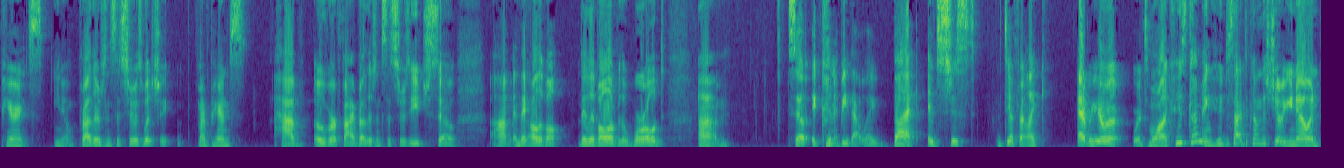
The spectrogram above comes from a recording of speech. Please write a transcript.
parents, you know, brothers and sisters, which it, my parents have over five brothers and sisters each. So, um, and they all live all, they live all over the world. Um, so it couldn't be that way, but it's just different. Like every year it's more like who's coming who decided to come this year you know and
